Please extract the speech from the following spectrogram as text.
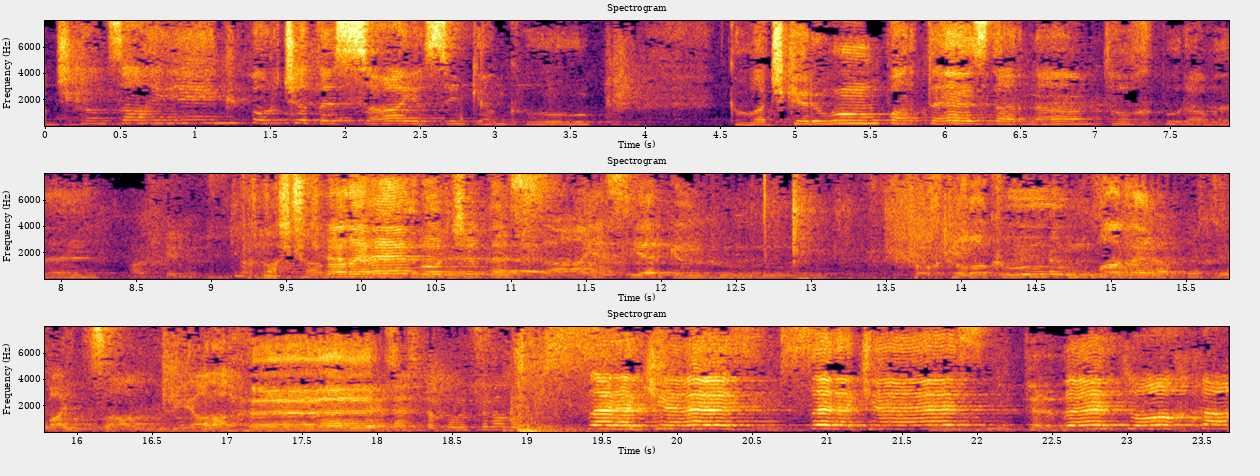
Ինչքան ծաղիկ որ չտեսա ես իմ կյանքում Քո աչքերում պարտեզ դառնամ թող պուրավեր Ինչքան արև որ չտեսա ես երկնքում Թող քո հոգում վառեմ պայծառ մի արահետ Այս տպությունը որ Սերը քեզ, սերը քեզ, թվեր թող տա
